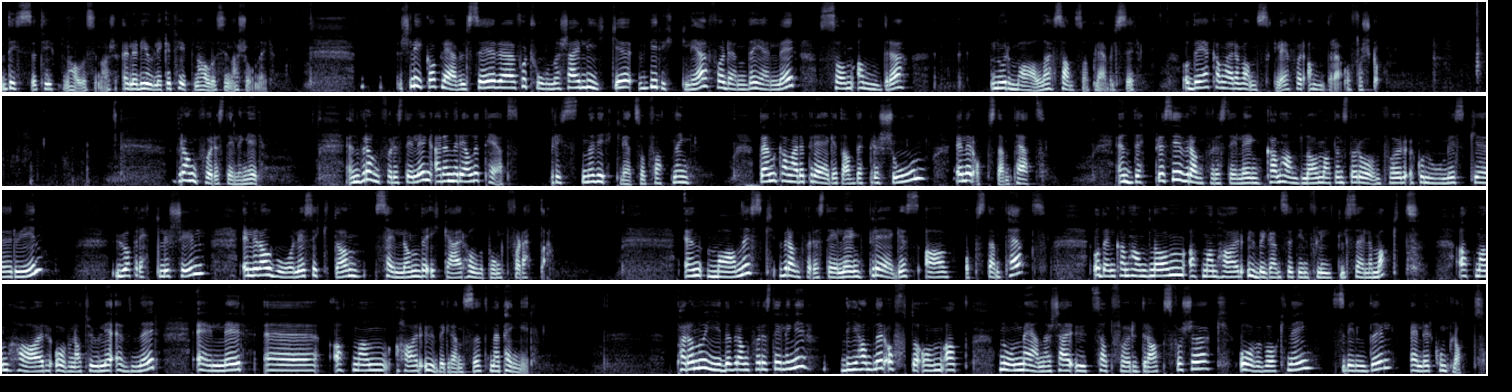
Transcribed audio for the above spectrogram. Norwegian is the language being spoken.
disse typene de ulike typene hallusinasjoner. Slike opplevelser eh, fortoner seg like virkelige for den det gjelder, som andre normale sanseopplevelser. Og det kan være vanskelig for andre å forstå. Vrangforestillinger. En vrangforestilling er en realitetsbristende virkelighetsoppfatning. Den kan være preget av depresjon eller oppstemthet. En depressiv vrangforestilling kan handle om at en står overfor økonomisk eh, ruin, uopprettelig skyld eller alvorlig sykdom, selv om det ikke er holdepunkt for dette. En manisk vrangforestilling preges av oppstemthet. Og den kan handle om at man har ubegrenset innflytelse eller makt. At man har overnaturlige evner, eller eh, at man har ubegrenset med penger. Paranoide vrangforestillinger de handler ofte om at noen mener seg utsatt for drapsforsøk, overvåkning, svindel eller komplott.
